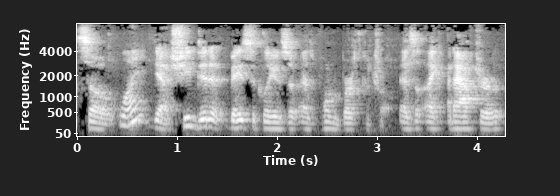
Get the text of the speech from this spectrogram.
So What? yeah, she did it basically as a, as a form of birth control, as like an after.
